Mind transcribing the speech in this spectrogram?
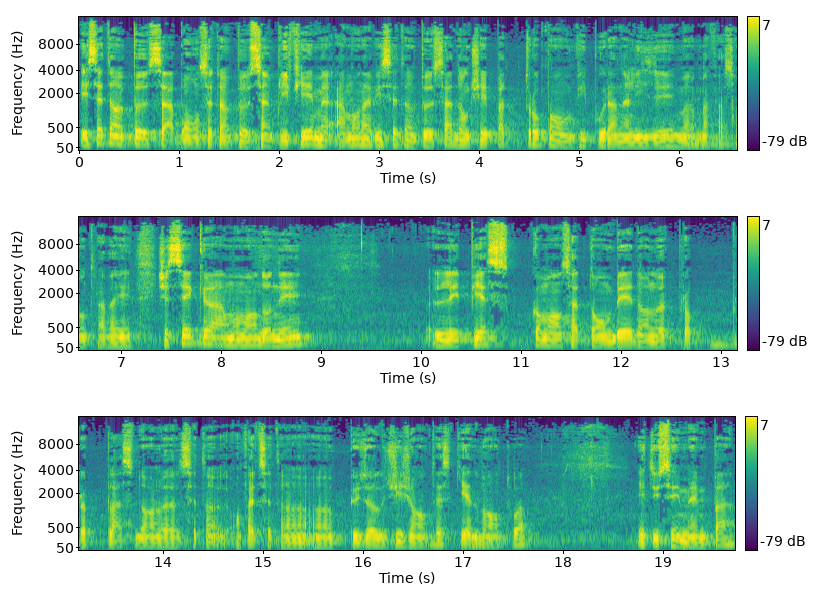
Et c'est un peu ça. Bon, c'est un peu simplifié, mais à mon avis, c'est un peu ça. Donc, j'ai pas trop envie pour analyser ma, façon de travailler. Je sais qu'à un moment donné, les pièces commencent à tomber dans leur propre place. Dans le, en fait, c'est un, un puzzle gigantesque qui est devant toi, et tu sais même pas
